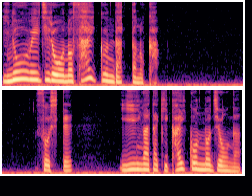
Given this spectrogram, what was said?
井上次郎の細君だったのか。そして言い難き開墾の情が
